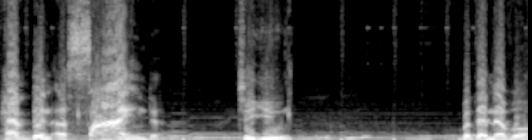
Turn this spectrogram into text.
have been assigned to you, but that never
